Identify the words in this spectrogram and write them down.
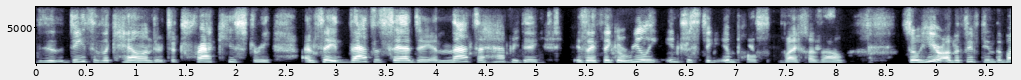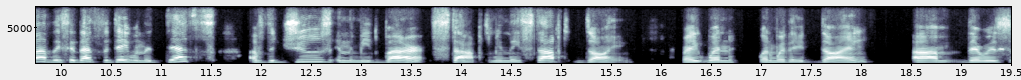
the, dates of the calendar to track history and say that's a sad day and that's a happy day is, I think, a really interesting impulse by Chazal. So here on the 15th of Av, they say that's the day when the deaths of the Jews in the Midbar stopped. I mean, they stopped dying, right? When when were they dying? Um, there was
